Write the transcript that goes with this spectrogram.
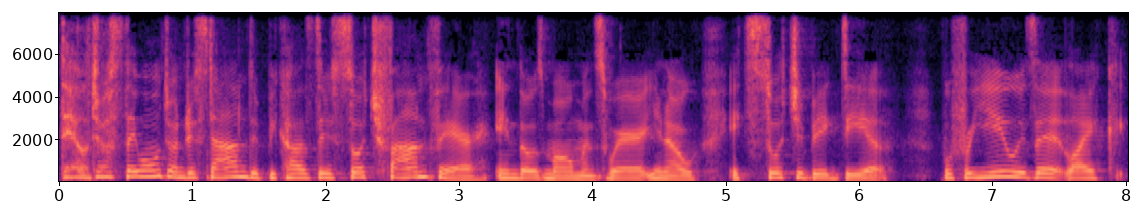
they'll just they won't understand it because there's such fanfare in those moments where you know it's such a big deal. But for you, is it like,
